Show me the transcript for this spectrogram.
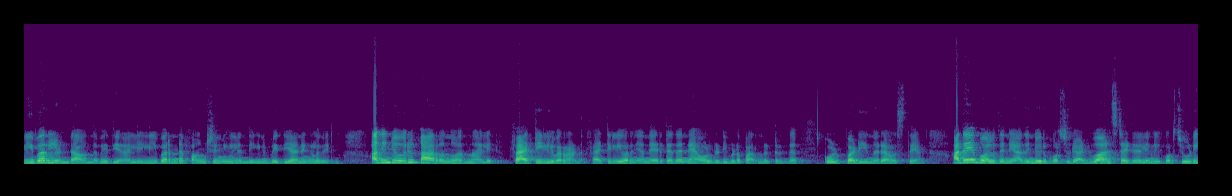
ലിവറിൽ ഉണ്ടാകുന്ന വ്യതിയാനം അല്ലെങ്കിൽ ലിവറിന്റെ ഫങ്ഷനിങ്ങിൽ എന്തെങ്കിലും വ്യതിയാനങ്ങൾ വരുന്നു. അതിന്റെ ഒരു കാരണം എന്ന് പറഞ്ഞാൽ ഫാറ്റി ലിവറാണ് ഫാറ്റി ലിവർ ഞാൻ നേരത്തെ തന്നെ ഓൾറെഡി ഇവിടെ പറഞ്ഞിട്ടുണ്ട്. കൊഴുപ്പടിയുന്ന ഒരു അവസ്ഥയാണ്. അതേപോലെ തന്നെ അതിന്റെ ഒരു കുറച്ചുകൂടി അഡ്വാൻസ്ഡ് ആയിട്ട് അല്ലെങ്കിൽ കുറച്ചുകൂടി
